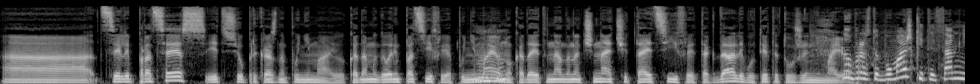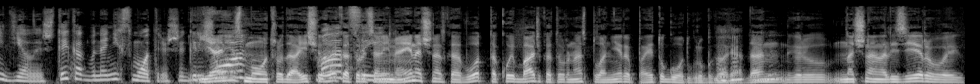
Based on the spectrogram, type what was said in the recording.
о цели процесс, я это все прекрасно понимаю. Когда мы говорим по цифре, я понимаю, угу. но когда это надо начинать читать цифры и так далее, вот это уже не мое. Ну, просто бумажки ты сам не делаешь, ты как бы на них смотришь и говоришь, Я не смотрю, да. Есть человек, который за ними, и начинаю сказать, вот такой бач, который у нас планирует по этому году, грубо говоря, угу, да, угу. говорю, начинаю анализировать,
